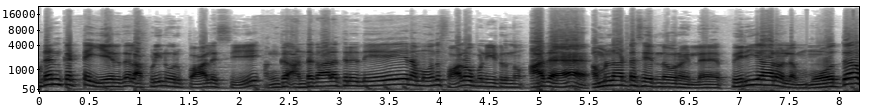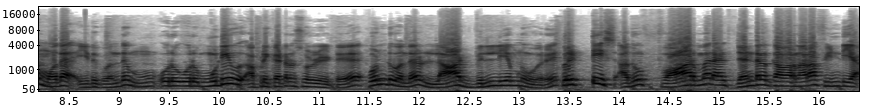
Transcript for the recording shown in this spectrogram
உடன்கட்டை ஏறுதல் அப்படின்னு ஒரு பாலிசி அங்க அந்த காலத்துல இருந்தே நம்ம வந்து ஃபாலோ பண்ணிட்டு இருந்தோம் அத தமிழ்நாட்டை சேர்ந்தவரும் இல்ல பெரியாரும் இல்ல மொத மொத இதுக்கு வந்து ஒரு ஒரு முடிவு அப்படி கட்டணும் சொல்லிட்டு கொண்டு வந்த லார்ட் வில்லியம்னு ஒரு பிரிட்டிஷ் அதுவும் farmer and general governor of India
